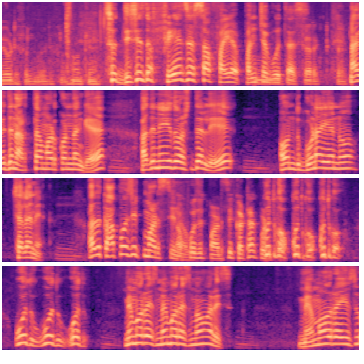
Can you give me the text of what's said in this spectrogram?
Beautiful beautiful okay so this is the phases of fire ಪಂಚಭೂತಸ್. ನಾವು ಇದನ್ನು ಅರ್ಥ ಮಾಡ್ಕೊಂಡಂಗೆ ಹದಿನೈದು ವರ್ಷದಲ್ಲಿ ಒಂದು ಗುಣ ಏನು? ಚಲನೆ. ಅದಕ್ಕೆ ಆಪೋಸಿಟ್ ಮಾಡಿಸ್ತೀನಿ ನಾವು. ಅಪೋಸಿಟ್ ಮಾಡಿಸಿ ಕಟ್ ಹಾಕ್ಬಿಡ್ತು ಕುತ್ಕೋ ಕುತ್ಕೋ ಕುತ್ಕೋ. ಓದು ಓದು ಓದು. ಮೆಮೊರೈಸ್ ಮೆಮೊರೈಸ್ ಮೆಮೊರೈಸ್ ಮೆಮೊರೈಸು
